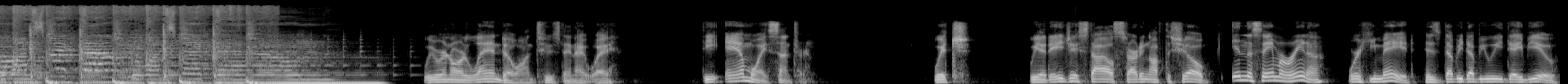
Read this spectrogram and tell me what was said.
Rewind to SmackDown. Rewind to SmackDown. We were in Orlando on Tuesday Night Wai, the Amway Center, which we had AJ Styles starting off the show in the same arena where he made his WWE debut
